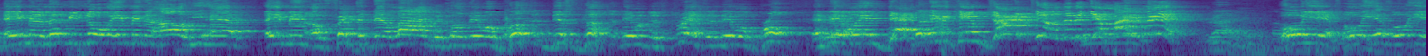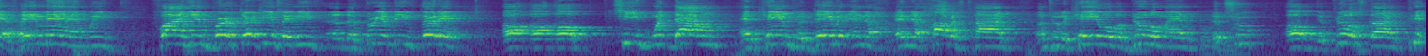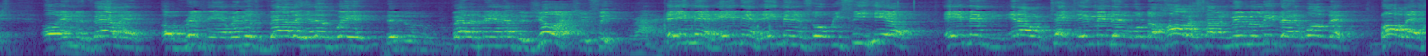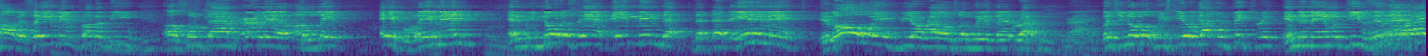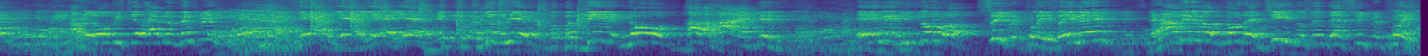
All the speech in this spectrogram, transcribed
Amen. Let me know, amen, how he had, amen, affected their lives because they were busted, disgusted, they were distressed, and they were broke, and they were in debt, but they became giant killers, they became mighty men. Right. Oh yes, oh yes, oh yes. Amen. And we Find him, verse 13, say these, uh, the three of these 30 uh, uh, uh, chiefs went down and came to David in the, in the harvest time unto the cave of Adullam, and the troop of the Philistine pitched uh, in the valley of Rephaim. In this valley here, that's where the, the valley named after joints, you see. Right. Amen, amen, amen. And so we see here, amen, in our text, amen, that it was the harvest time. And men believe that it was the barley harvest. Amen. Probably uh, sometime earlier or late April. Amen. And we notice there, amen, that, that, that, the enemy is always be around somewhere, is that right? Right. But you know what? We still got the victory in the name of Jesus. Isn't that right? Amen. I said, oh, we still have the victory? Yeah, yeah, yeah, yeah. yeah. And, and, and listen here, but, but David know how to hide, didn't he? Amen. He know a secret place. Amen. And how many of us know that Jesus is that secret place?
